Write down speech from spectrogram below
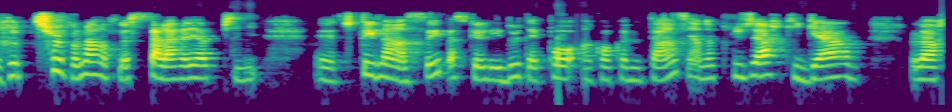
rupture-là entre le salariat puis euh, tu t'es lancé parce que les deux n'étaient pas en concomitance. Il y en a plusieurs qui gardent leur,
